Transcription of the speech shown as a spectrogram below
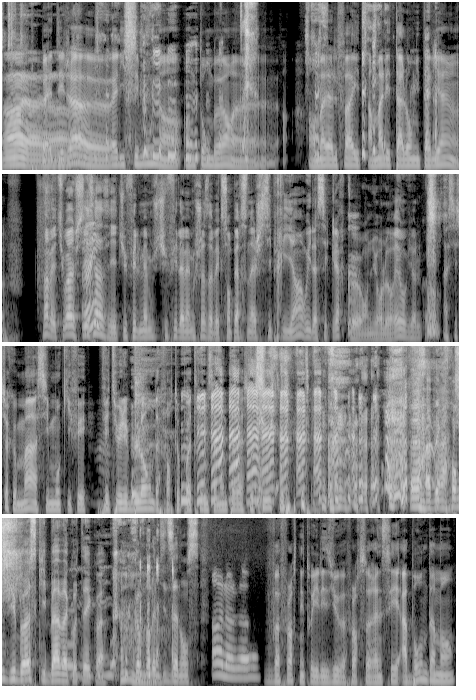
Oh là Bah, déjà, euh, Alice et Moon en, en tombeur, euh, en mal alpha, en mal étalon italien. euh, Non mais tu vois, c'est Oui. ça, c'est tu fais le même tu fais la même chose avec son personnage Cyprien. Oui, là c'est clair qu'on hurlerait au viol quoi. Ah, c'est sûr que Massimo qui fait fait tuer les blondes à forte poitrine, ça m'intéresse aussi. avec Franck Dubos qui bave à côté quoi, comme dans les petites annonces. Oh là là. va falloir se nettoyer les yeux, va falloir se rincer abondamment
